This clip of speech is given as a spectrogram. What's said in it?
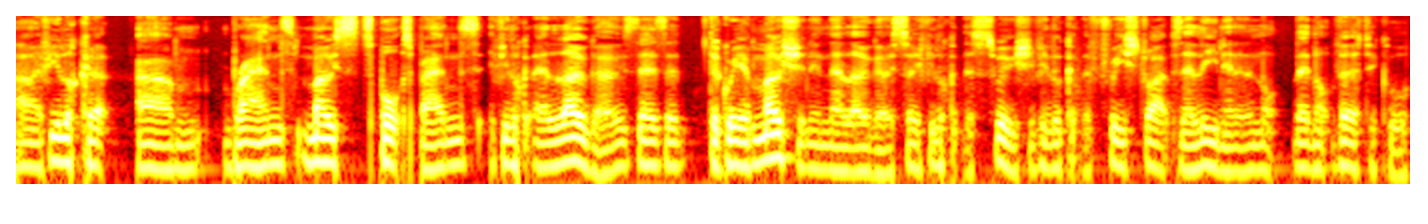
Uh, if you look at um, brands, most sports brands, if you look at their logos, there's a degree of motion in their logos. So if you look at the swoosh, if you look at the three stripes, they're leaning and they're not they're not vertical.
